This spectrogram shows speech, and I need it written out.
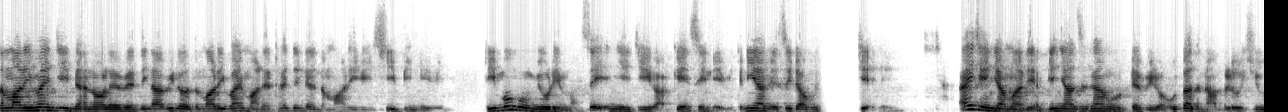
တမာရီပိုင်းကြည်ပြန်တော့လည်းပဲတီလာပြီးတော့တမာရီပိုင်းမှာလည်းထိုက်တဲ့တမာရီရှိပြီးနေပြီဒီပုဂ္ဂိုလ်မျိုးတွေမှာစိတ်အငြိကြီးကကင်းစင်နေပြီတနည်းအားဖြင့်စိတ်တော်ကိုကြည့်နေအဲ့ချိန်ကျမှဒီပညာစကားကိုတက်ပြီးတော့ဝိပဿနာဘယ်လိုယူ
